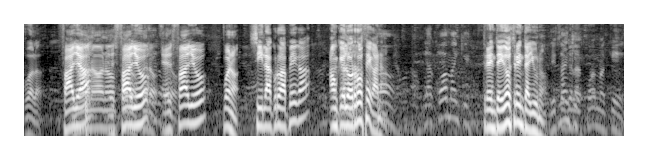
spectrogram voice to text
Voilà. Falla, No, no, no, es cero, fallo, cero, es fallo. Bueno, si la croa pega, aunque lo roce, gana. Non, la croix manquée. 32-31. Dice Manqué. que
